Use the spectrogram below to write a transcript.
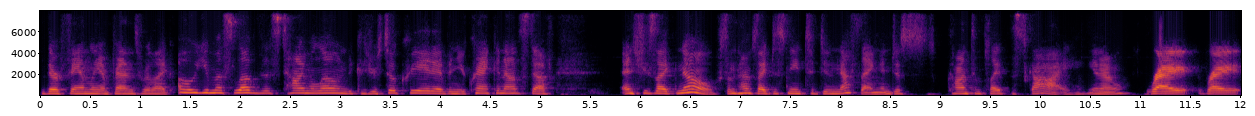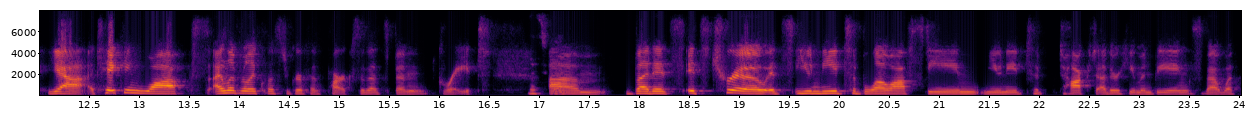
their family and friends were like, "Oh, you must love this time alone because you're so creative and you're cranking out stuff." And she's like, "No, sometimes I just need to do nothing and just contemplate the sky, you know?" Right, right. Yeah, taking walks. I live really close to Griffith Park, so that's been great. Um, but it's it's true. It's you need to blow off steam. You need to talk to other human beings about what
